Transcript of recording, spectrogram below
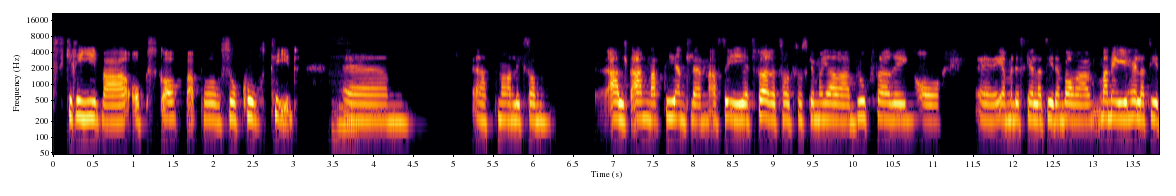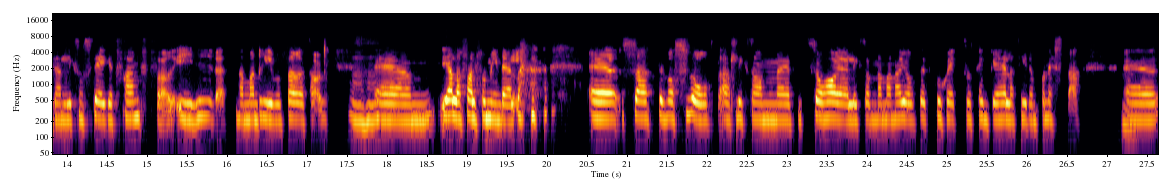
skriva och skapa på så kort tid. Mm. Att man liksom allt annat egentligen, alltså i ett företag så ska man göra bokföring och eh, ja men det ska hela tiden vara, man är ju hela tiden liksom steget framför i huvudet när man driver företag. Mm. I alla fall för min del. Eh, så att det var svårt att liksom, eh, så har jag liksom när man har gjort ett projekt så tänker jag hela tiden på nästa. Mm. Eh,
